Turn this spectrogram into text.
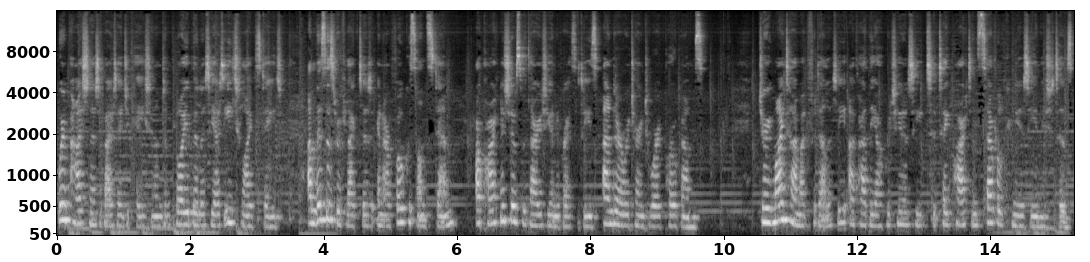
We're passionate about education and employability at each life stage, and this is reflected in our focus on STEM, our partnerships with Irish universities, and our return to work programmes. During my time at Fidelity, I've had the opportunity to take part in several community initiatives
